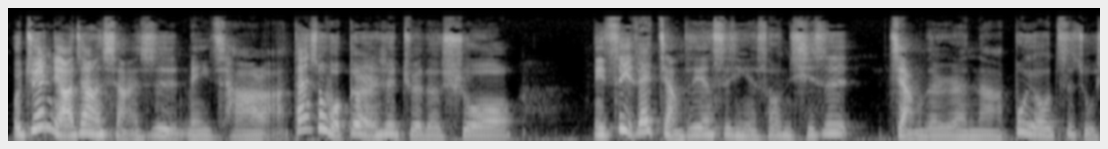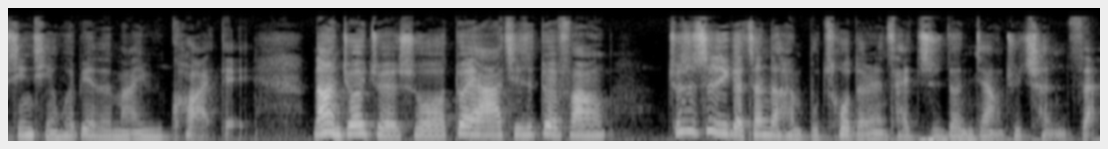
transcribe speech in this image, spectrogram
我觉得你要这样想还是没差啦。但是我个人是觉得说，你自己在讲这件事情的时候，你其实讲的人啊，不由自主心情会变得蛮愉快的。然后你就会觉得说，对啊，其实对方。就是是一个真的很不错的人，才值得你这样去称赞，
